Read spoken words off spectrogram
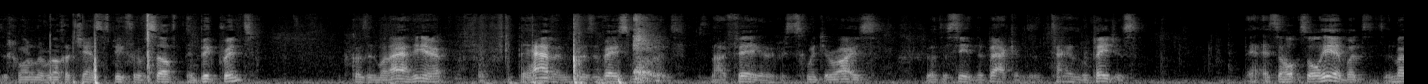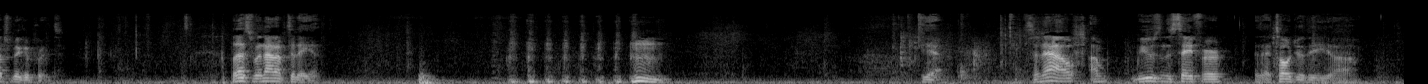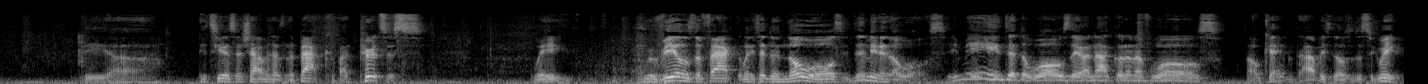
the Chron Baruch a chance to speak for himself in big print, because in what I have here, they have him, but it's in very small print. It's not fair. If you squint your eyes, you have to see it in the back and the tiny little pages. It's all, it's all here, but it's in much bigger print. But that's we're not up to yet. yeah. So now I'm using the safer, as I told you, the uh, the uh, Yitzias Shabbos has in the back about Pirtzis, where he reveals the fact that when he said there are no walls, he didn't mean there are no walls. He means that the walls there are not good enough walls. Okay, but obviously those who disagree.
